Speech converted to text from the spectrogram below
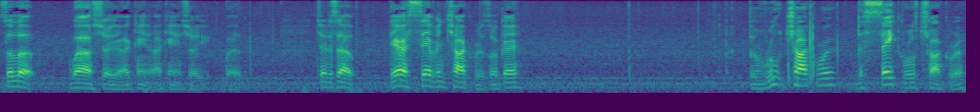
So look, well I'll show you. I can't I can't show you, but check this out. There are seven chakras. Okay. The root chakra, the sacral chakra,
